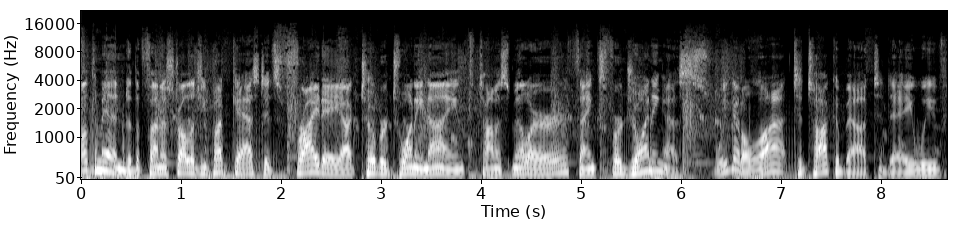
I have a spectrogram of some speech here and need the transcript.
Welcome in to the Fun Astrology Podcast. It's Friday, October 29th. Thomas Miller, thanks for joining us. We got a lot to talk about today. We've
